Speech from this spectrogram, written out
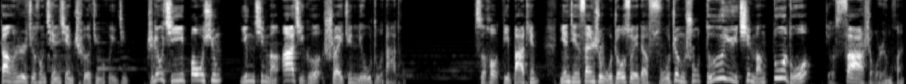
当日就从前线撤军回京，只留其胞兄英亲王阿济格率军留驻大同。此后第八天，年仅三十五周岁的辅政书德裕亲王多铎就撒手人寰。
